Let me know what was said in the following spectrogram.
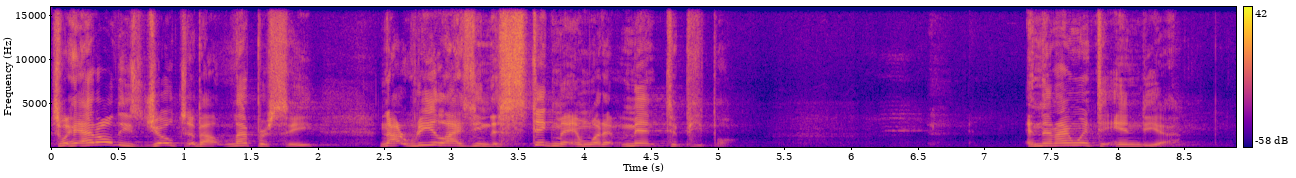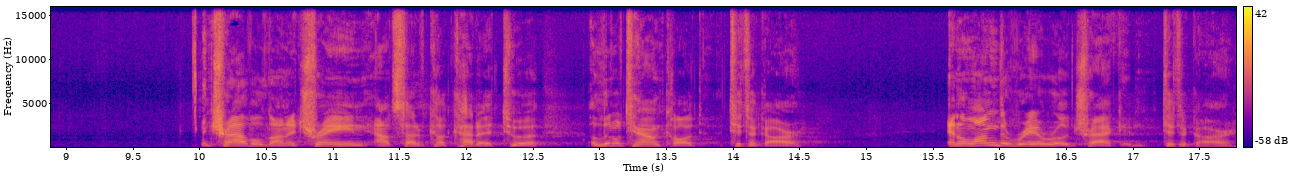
so we had all these jokes about leprosy not realizing the stigma and what it meant to people. And then I went to India and traveled on a train outside of Calcutta to a, a little town called Titagarh. And along the railroad track in Titagarh,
